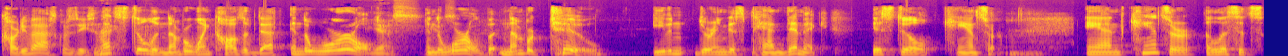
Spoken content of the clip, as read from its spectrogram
cardiovascular disease, and right. that's still the number one cause of death in the world. Yes. In yes. the world. But number two, even during this pandemic, is still cancer. Mm-hmm. And cancer elicits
